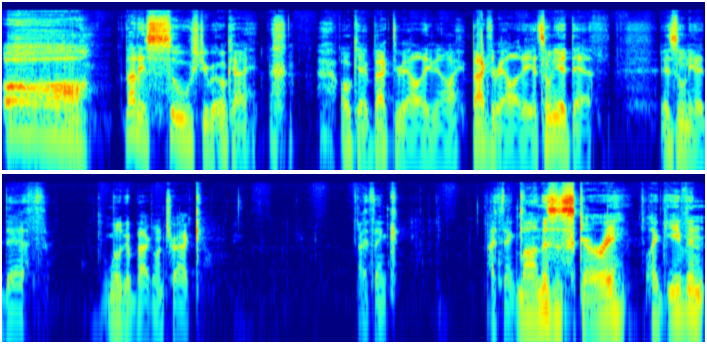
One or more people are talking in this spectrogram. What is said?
Oh, that is so stupid. Okay. okay, back to reality now. Back to reality. It's only a death. It's only a death. We'll get back on track. I think. I think. Man, this is scary. Like, even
